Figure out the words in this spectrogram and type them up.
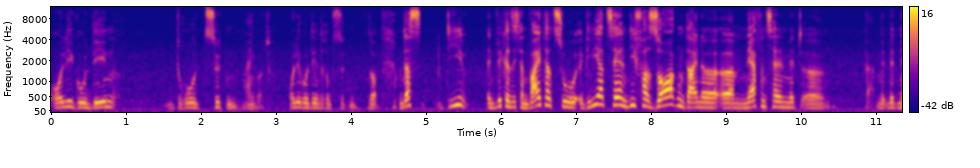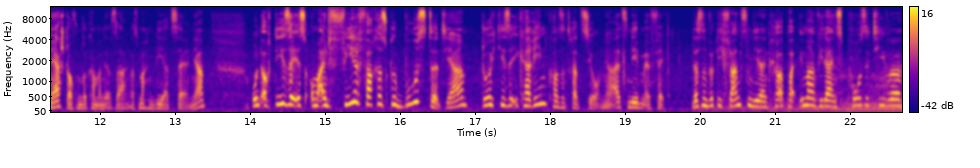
Oligodendrozyten. Mein Gott, Oligodendrozyten. So. Und das, die entwickeln sich dann weiter zu Gliazellen, die versorgen deine ähm, Nervenzellen mit, äh, ja, mit, mit Nährstoffen, so kann man das sagen. Das machen Gliazellen, ja. Und auch diese ist um ein Vielfaches geboostet, ja, durch diese Ikarin-Konzentration, ja, als Nebeneffekt. Das sind wirklich Pflanzen, die deinen Körper immer wieder ins Positive,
